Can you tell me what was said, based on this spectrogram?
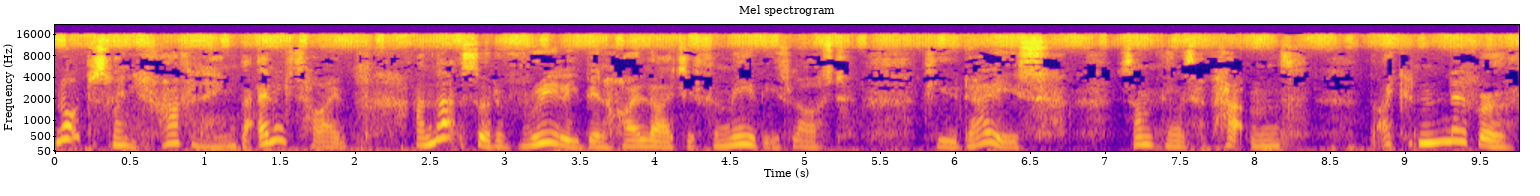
not just when you're traveling but anytime and that's sort of really been highlighted for me these last few days. Some things have happened that I could never have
